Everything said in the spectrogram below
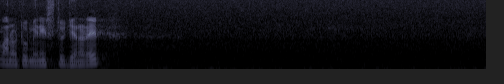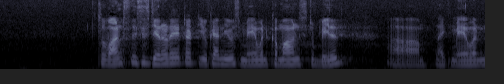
one or two minutes to generate. So once this is generated, you can use Maven commands to build, uh, like Maven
